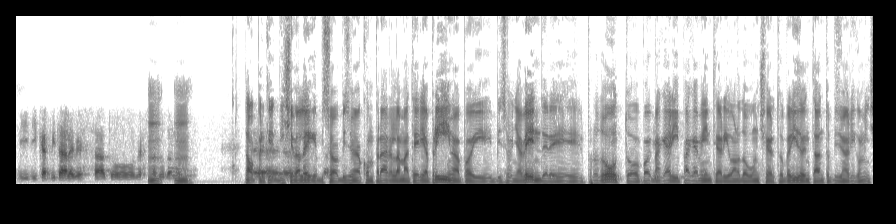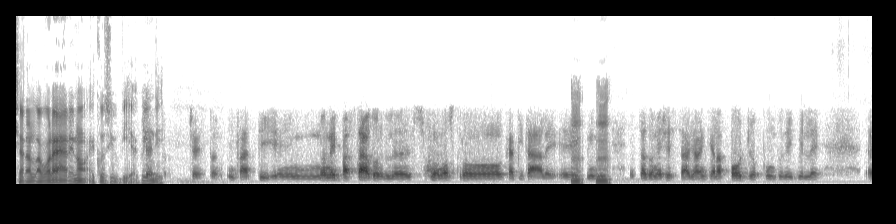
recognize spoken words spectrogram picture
di, di capitale versato, versato mm, da noi. Mm. No, perché eh, diceva lei che bisogna, bisogna, comprare la materia prima, poi bisogna vendere il prodotto, poi magari i pagamenti arrivano dopo un certo periodo, intanto bisogna ricominciare a lavorare, no? E così via. Quindi... Certo, certo. infatti eh, non è bastato il solo nostro capitale, eh, mm, quindi mm. Stato necessario anche l'appoggio appunto di quelle eh,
